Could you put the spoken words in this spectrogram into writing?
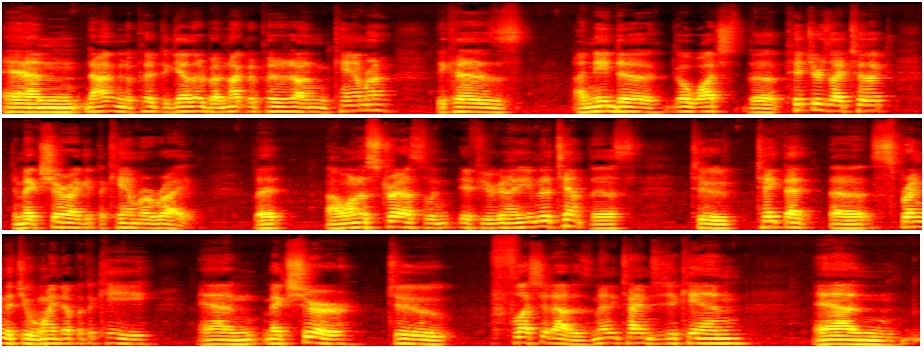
and now I'm going to put it together but I'm not going to put it on camera because I need to go watch the pictures I took to make sure I get the camera right. But I want to stress when if you're going to even attempt this to take that uh, spring that you wind up with the key and make sure to flush it out as many times as you can. And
